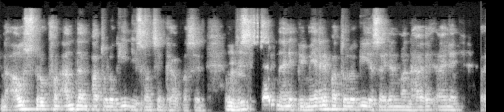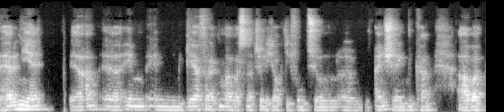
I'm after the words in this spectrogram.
ein Ausdruck von anderen Pathologien, die sonst im Körper sind. Und mhm. es ist selten eine primäre Pathologie, es sei denn, man hat eine Hernie ja, äh, im, im Diaphragma, was natürlich auch die Funktion äh, einschränken kann. Aber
